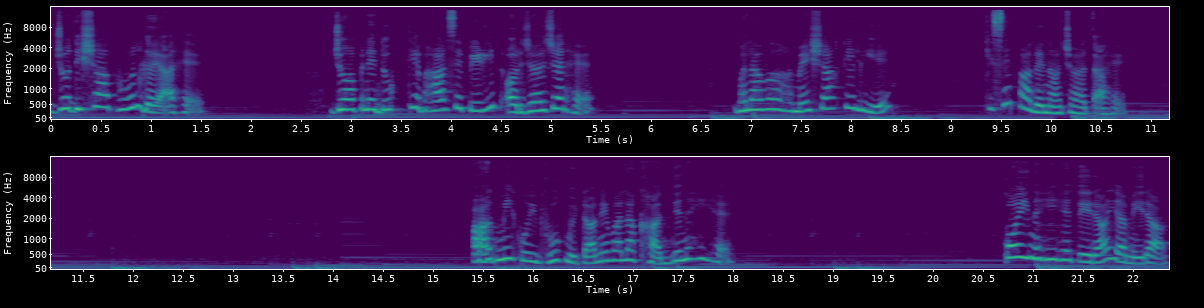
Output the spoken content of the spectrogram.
जो दिशा भूल गया है, जो अपने दुख के भार से पीड़ित और जर्जर है, भला वह हमेशा के लिए किसे पा लेना चाहता है? आदमी कोई भूख मिटाने वाला खाद्य नहीं है। कोई नहीं है तेरा या मेरा।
